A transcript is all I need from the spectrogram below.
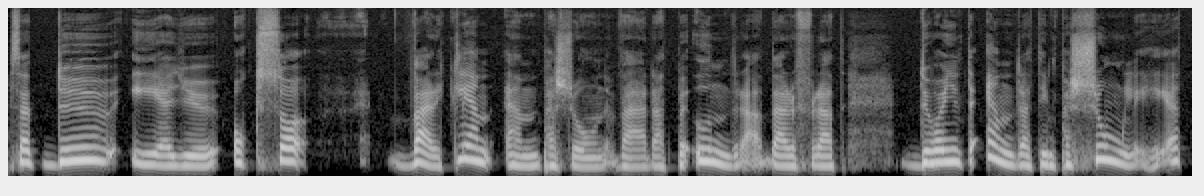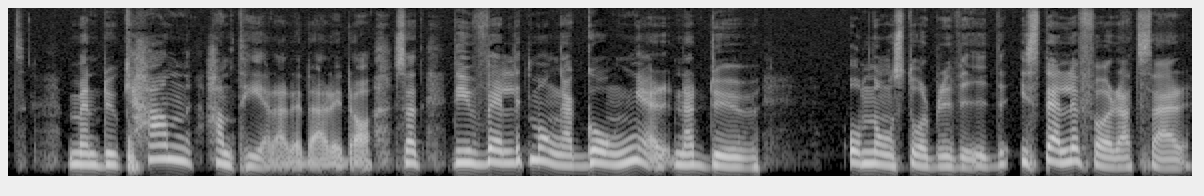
Så att du är ju också verkligen en person värd att beundra därför att du har ju inte ändrat din personlighet men du kan hantera det där idag. Så att det är ju väldigt många gånger när du, om någon står bredvid, istället för att så här,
